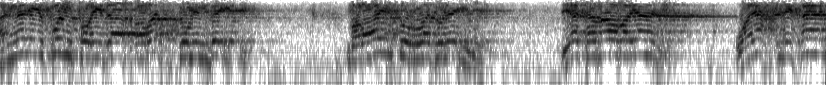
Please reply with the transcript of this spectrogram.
أنني كنت إذا خرجت من بيتي فرأيت الرجلين يتماريان ويحلفان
